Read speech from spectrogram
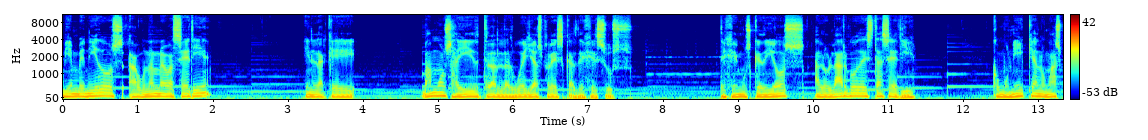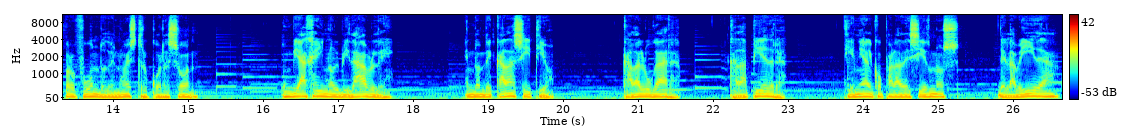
Bienvenidos a una nueva serie en la que vamos a ir tras las huellas frescas de Jesús. Dejemos que Dios a lo largo de esta serie comunique a lo más profundo de nuestro corazón un viaje inolvidable en donde cada sitio, cada lugar, cada piedra tiene algo para decirnos de la vida,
